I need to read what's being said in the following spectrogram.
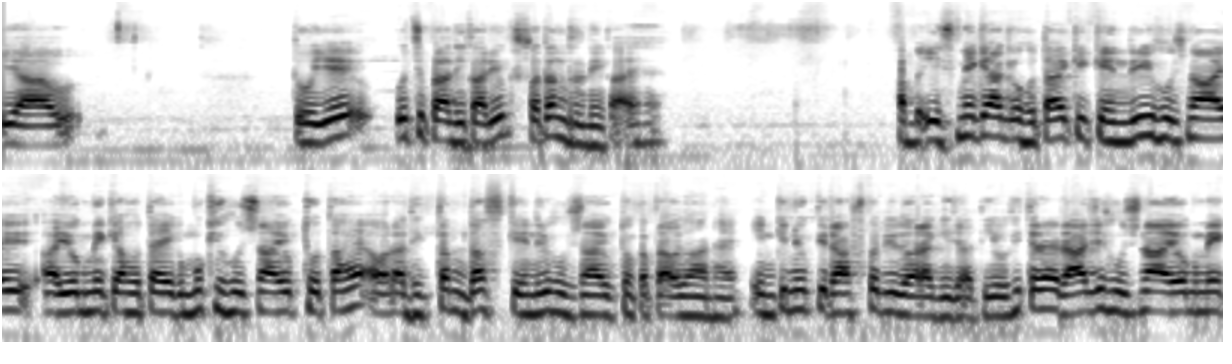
या तो ये उच्च प्राधिकारी स्वतंत्र निकाय है। अब इसमें क्या होता है कि केंद्रीय सूचना आयोग में क्या होता है, एक मुख्य सूचना आयुक्त होता है और अधिकतम दस केंद्रीय सूचना आयुक्तों का प्रावधान है। इनकी नियुक्ति राष्ट्रपति द्वारा की जाती है। उसी तरह राज्य सूचना आयोग में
